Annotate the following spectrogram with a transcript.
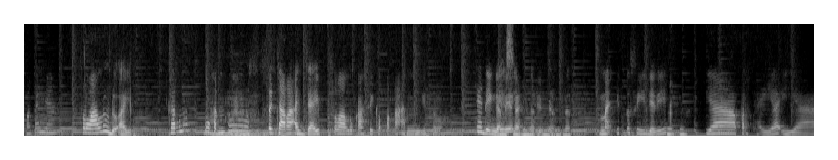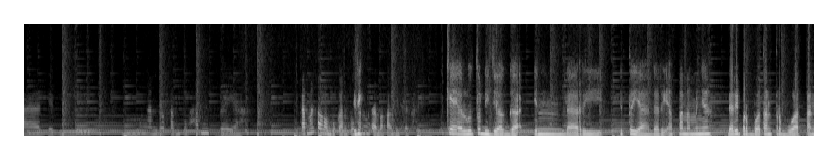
Makanya selalu doain. Karena Tuhan tuh secara ajaib selalu kasih kepekaan gitu loh. Ya dia nggak Iya beres gitu. Nah itu sih jadi ya percaya iya. Jadi mengandalkan Tuhan juga ya. Karena kalau bukan Tuhan nggak bakal bisa sih. kayak lu tuh dijagain dari itu ya dari apa namanya dari perbuatan-perbuatan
